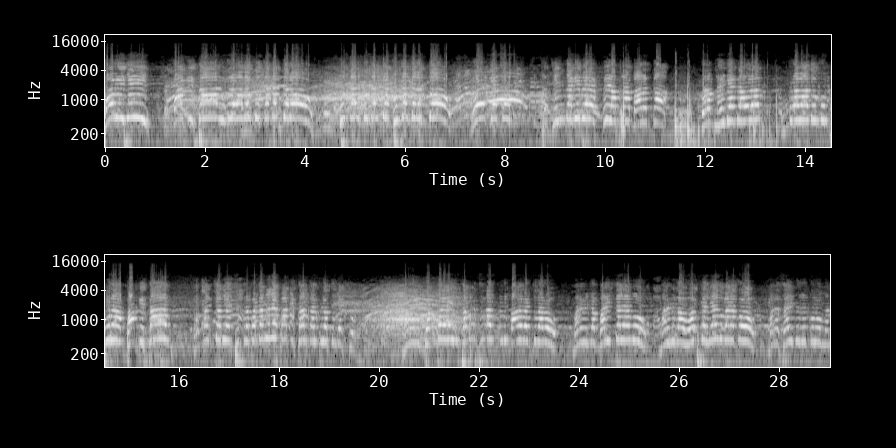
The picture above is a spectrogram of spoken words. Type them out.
మోడీజీ పాకిస్తాన్ उग्रवादों को खत्म करो कुचल कुचल के खुचल के रख जिंदगी में फिर अपना भारत का तरफ नहीं देख रहा वो लोग ఉగ్రవాదం కు పూరా పాకిస్తాన్. ప్రపంచంలో చిత్రపటంలోనే పాకిస్తాన్ కనిపించవచ్చు నెక్స్ట్ సంవత్సరాల మంది బాధ పెడుతున్నారు మనం ఇక భరించలేము. మనం ఇక ఓపిక లేదు మనకు. మన సైనికులు మన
